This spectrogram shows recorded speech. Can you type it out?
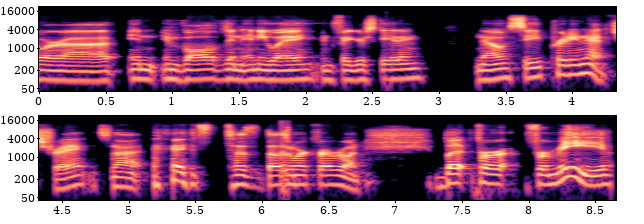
or uh, in, involved in any way in figure skating? No, see, pretty niche, right? It's not. It does, doesn't work for everyone. But for for me,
